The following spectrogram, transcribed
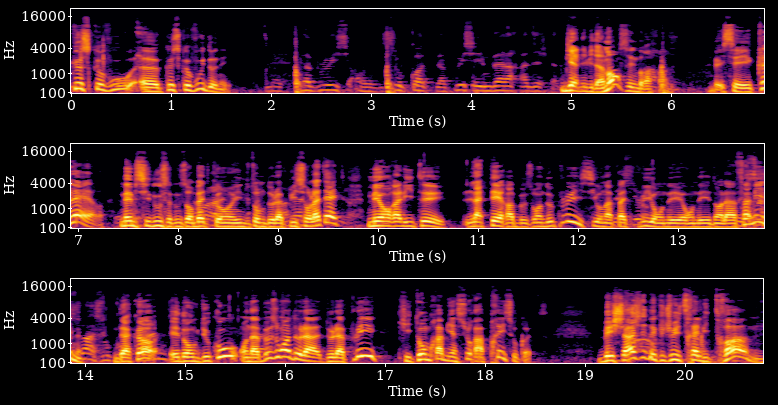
que ce que vous, euh, que ce que vous donnez. La pluie, en Sukkot, la pluie, c'est une achadesha. Bien évidemment, c'est une bracha. Mais C'est clair, même si nous, ça nous embête quand il nous tombe de la pluie sur la tête. Mais en réalité, la terre a besoin de pluie. Si on n'a pas de pluie, on est, on est dans la famine. D'accord Et donc, du coup, on a besoin de la, de la pluie qui tombera bien sûr après Sukkot. Béchach, c'est de quelque chose Israël litrom.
